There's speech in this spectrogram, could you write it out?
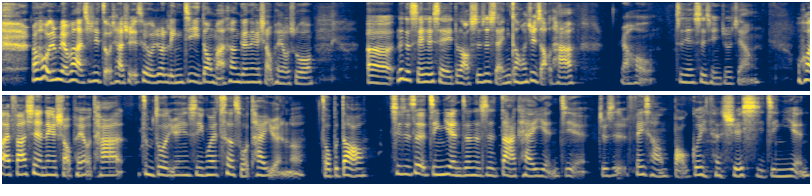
然后我就没有办法继续走下去，所以我就灵机一动，马上跟那个小朋友说。呃，那个谁谁谁的老师是谁？你赶快去找他。然后这件事情就这样。我后来发现，那个小朋友他这么做的原因，是因为厕所太远了，走不到。其实这个经验真的是大开眼界，就是非常宝贵的学习经验。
